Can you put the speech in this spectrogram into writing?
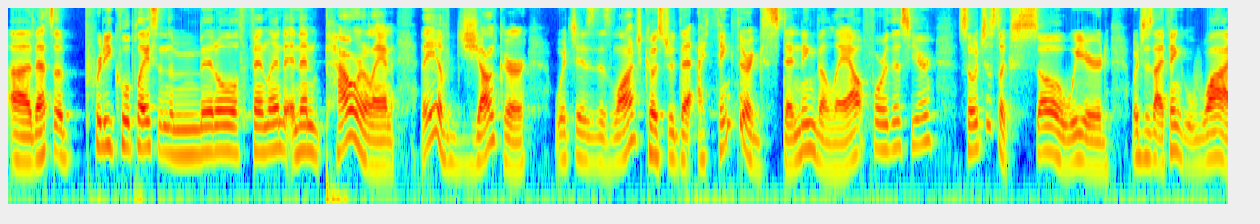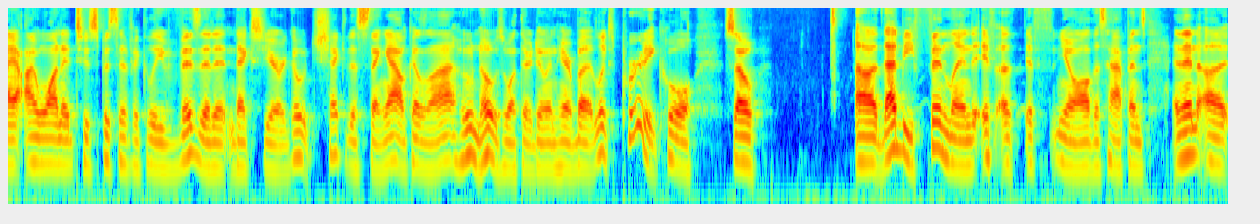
Uh, that's a pretty cool place in the middle of Finland. And then Powerland, they have Junker, which is this launch coaster that I think they're extending the layout for this year. So it just looks so weird, which is, I think, why I wanted to specifically visit it next year. Go check this thing out because who knows what they're doing here, but it looks pretty cool. So uh, that'd be Finland if uh, if you know all this happens, and then uh,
